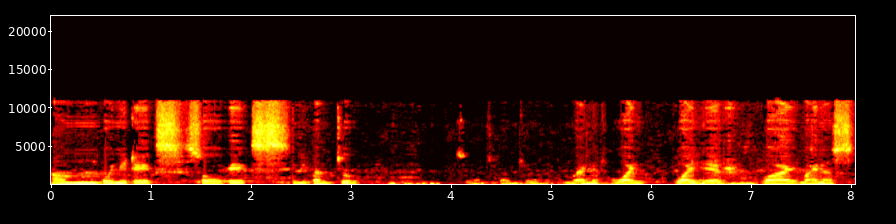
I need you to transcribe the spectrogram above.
um, we need x so x equal to so equal to bracket y y here y minus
